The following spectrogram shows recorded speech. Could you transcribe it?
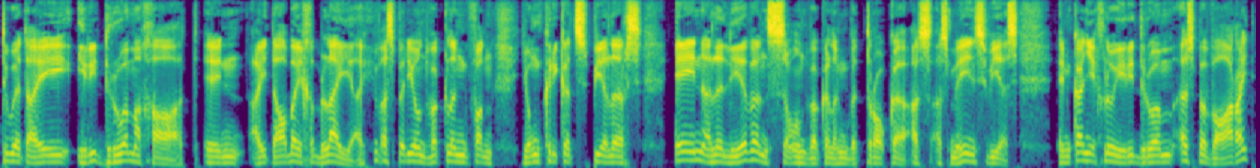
toe het hy hierdie drome gehad en hy het daarbey gebly. Hy was by die ontwikkeling van jong cricketspelers en hulle lewensontwikkeling betrokke as as mens wees. En kan jy glo hierdie droom is bewaarheid?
